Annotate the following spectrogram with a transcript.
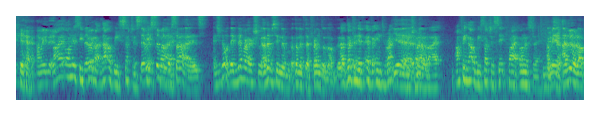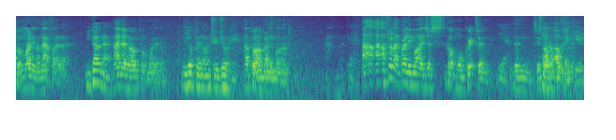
yeah. I mean, I honestly feel like that would be such a They're sick a similar fight. size, and you know what? They've never actually. I've never seen them. I don't know if they're friends or not. I don't think they've ever interacted Yeah, with each other. no. Like, I think that would be such a sick fight. Honestly, I mean, I know that I'd put money on that fight. Though. you don't know. I know who I would put money on. You're putting on True Geordie. I'll put on Bradley Martyn. Okay. I, I, I feel like Bradley Martyn just got more grit to him Yeah. than to I, I think you.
